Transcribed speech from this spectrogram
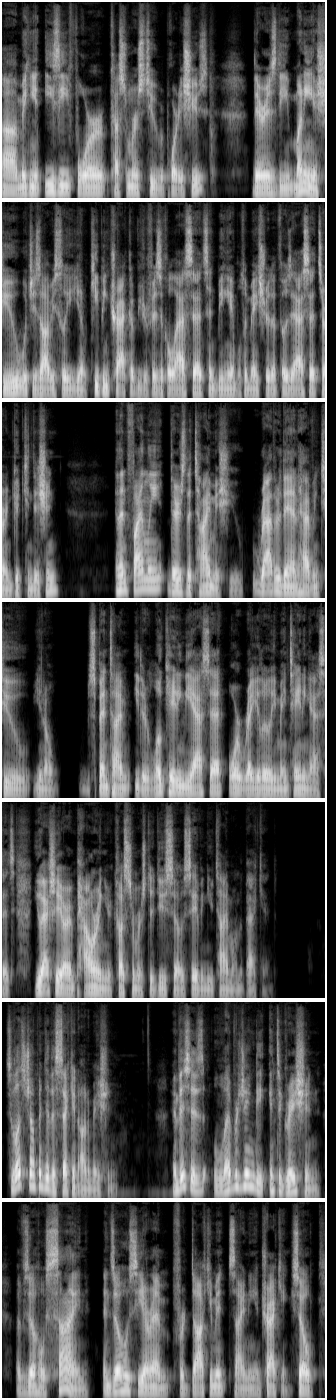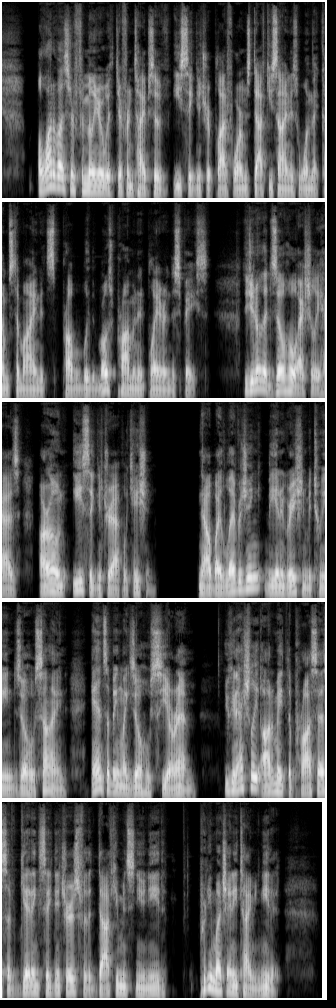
uh, making it easy for customers to report issues. There is the money issue, which is obviously you know keeping track of your physical assets and being able to make sure that those assets are in good condition. And then finally, there's the time issue. Rather than having to, you know, spend time either locating the asset or regularly maintaining assets, you actually are empowering your customers to do so, saving you time on the back end. So let's jump into the second automation. And this is leveraging the integration of Zoho Sign and Zoho CRM for document signing and tracking. So a lot of us are familiar with different types of e-signature platforms. DocuSign is one that comes to mind. It's probably the most prominent player in the space. Did you know that Zoho actually has our own e-signature application? Now, by leveraging the integration between Zoho Sign and something like Zoho CRM, you can actually automate the process of getting signatures for the documents you need pretty much anytime you need it.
